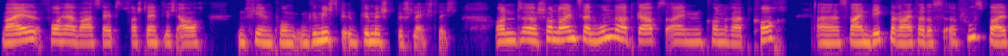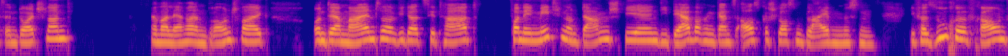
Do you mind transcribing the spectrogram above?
Weil vorher war es selbstverständlich auch in vielen Punkten gemischt, gemischt geschlechtlich. Und äh, schon 1900 gab es einen Konrad Koch, äh, es war ein Wegbereiter des äh, Fußballs in Deutschland. Er war Lehrer in Braunschweig und der meinte wieder Zitat, von den Mädchen- und Damenspielen die Derberen ganz ausgeschlossen bleiben müssen. Die Versuche, Frauen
